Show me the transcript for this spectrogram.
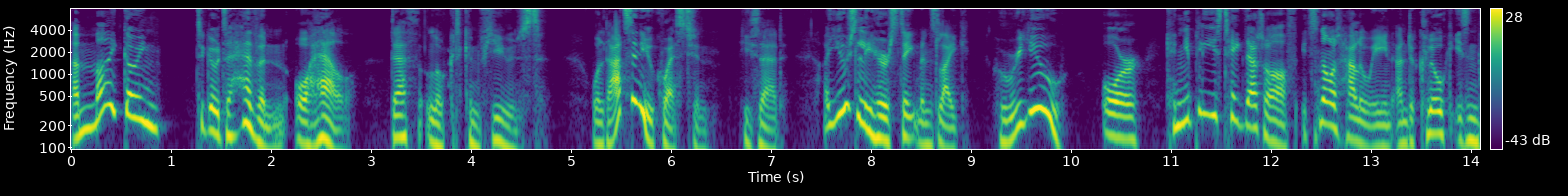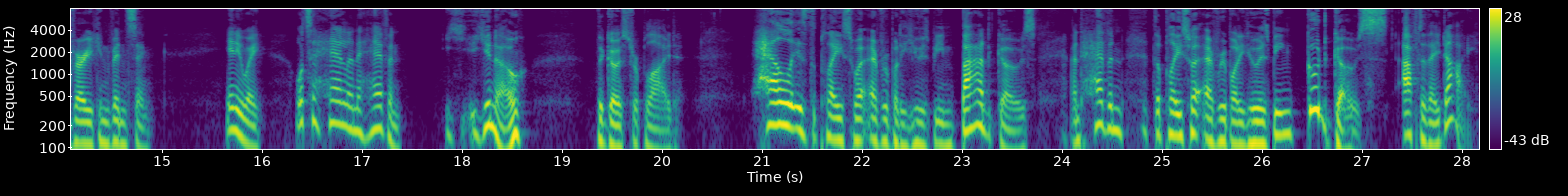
Am I going to go to heaven or hell? Death looked confused. Well, that's a new question, he said. I usually hear statements like, Who are you? Or, Can you please take that off? It's not Halloween and the cloak isn't very convincing. Anyway, what's a hell and a heaven? Y- you know, the ghost replied. Hell is the place where everybody who's been bad goes, and heaven the place where everybody who has been good goes after they die.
